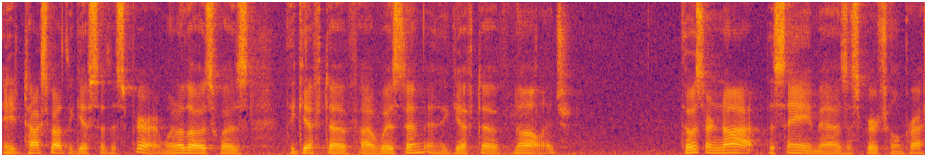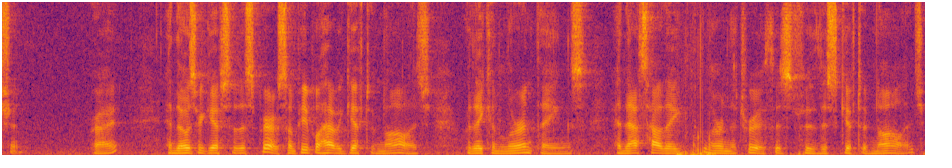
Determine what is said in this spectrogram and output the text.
And he talks about the gifts of the Spirit. One of those was the gift of uh, wisdom and the gift of knowledge. Those are not the same as a spiritual impression, right? And those are gifts of the Spirit. Some people have a gift of knowledge where they can learn things, and that's how they learn the truth, is through this gift of knowledge.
